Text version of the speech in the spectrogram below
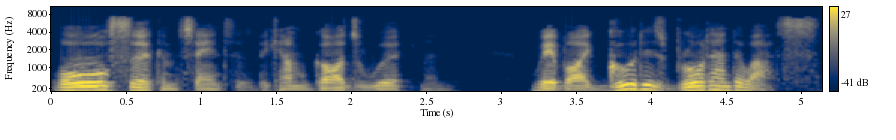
all circumstances become God's workmen whereby good is brought unto us,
